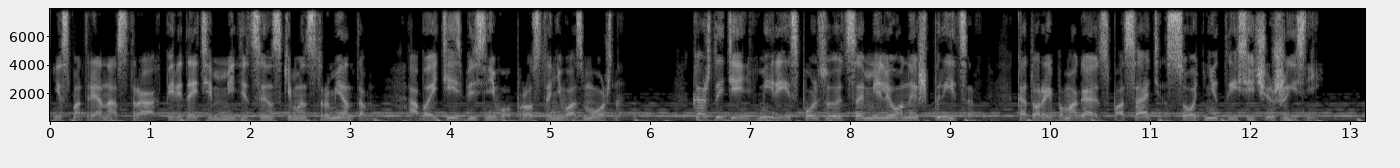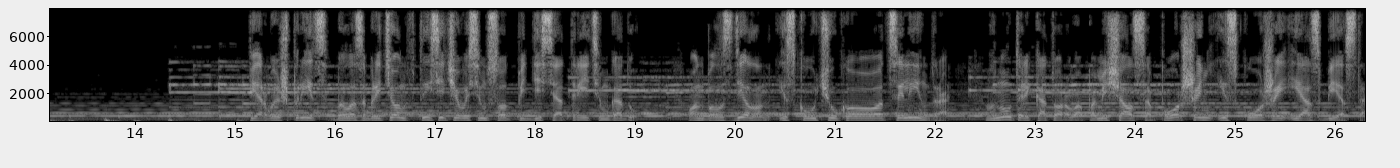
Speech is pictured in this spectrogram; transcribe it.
Несмотря на страх перед этим медицинским инструментом, обойтись без него просто невозможно. Каждый день в мире используются миллионы шприцев, которые помогают спасать сотни тысяч жизней. Первый шприц был изобретен в 1853 году. Он был сделан из каучукового цилиндра, внутрь которого помещался поршень из кожи и асбеста.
